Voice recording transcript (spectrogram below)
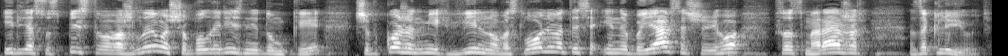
І для суспільства важливо, щоб були різні думки, щоб кожен міг вільно висловлюватися і не боявся, що його в соцмережах заклюють.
